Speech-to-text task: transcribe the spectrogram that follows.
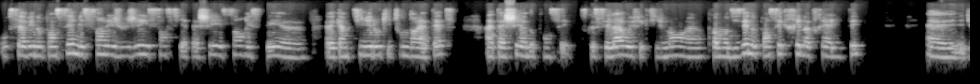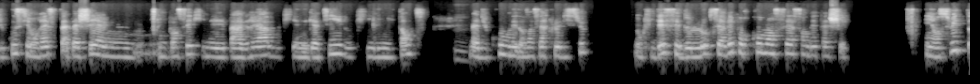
observer nos pensées, mais sans les juger et sans s'y attacher et sans rester euh, avec un petit vélo qui tourne dans la tête, attaché à nos pensées. Parce que c'est là où effectivement, euh, comme on disait, nos pensées créent notre réalité. Et du coup, si on reste attaché à une, pensée qui n'est pas agréable ou qui est négative ou qui est limitante, mmh. bah, du coup, on est dans un cercle vicieux. Donc l'idée, c'est de l'observer pour commencer à s'en détacher. Et ensuite,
